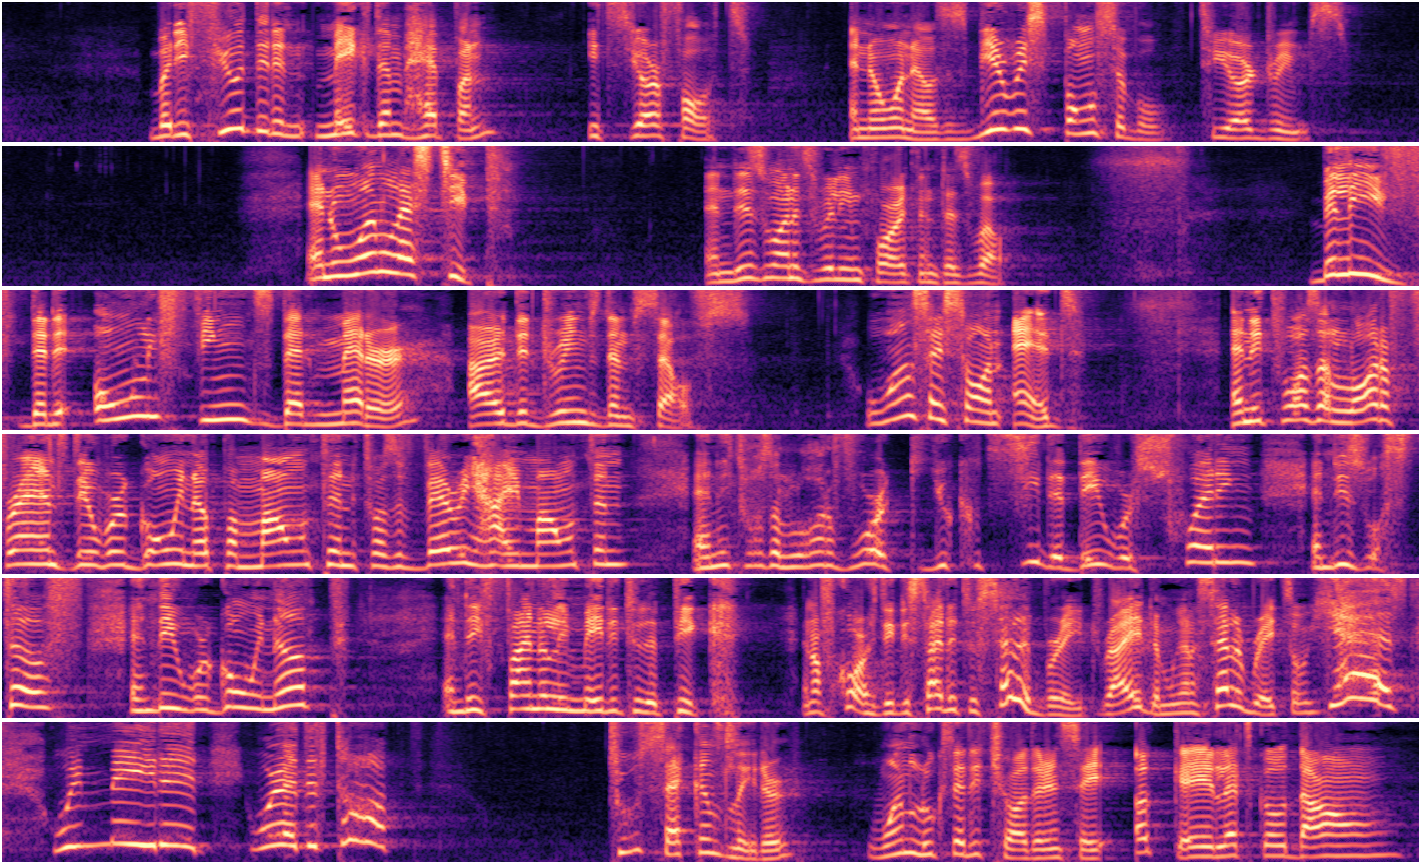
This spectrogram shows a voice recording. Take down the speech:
But if you didn't make them happen, it's your fault and no one else's. Be responsible to your dreams. And one last tip, and this one is really important as well. Believe that the only things that matter are the dreams themselves. Once I saw an ad, and it was a lot of friends. They were going up a mountain. It was a very high mountain, and it was a lot of work. You could see that they were sweating, and this was tough, and they were going up, and they finally made it to the peak. And of course, they decided to celebrate, right? I'm going to celebrate. So, yes, we made it. We're at the top. Two seconds later, one looks at each other and say, "Okay, let's go down."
